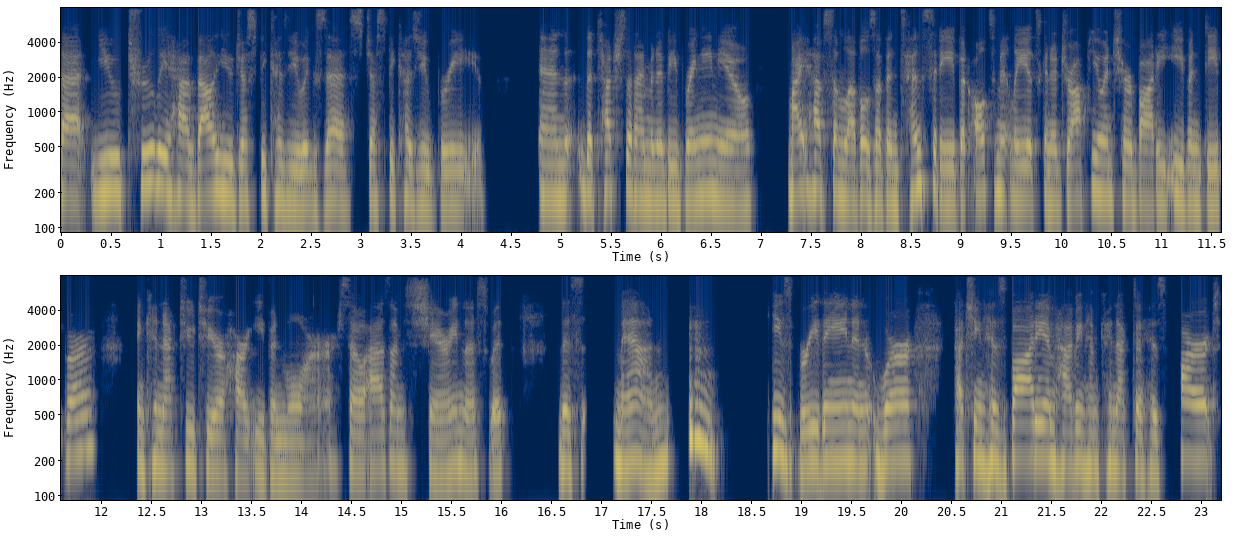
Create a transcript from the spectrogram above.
that you truly have value just because you exist, just because you breathe? And the touch that I'm going to be bringing you might have some levels of intensity, but ultimately it's going to drop you into your body even deeper and connect you to your heart even more. So as I'm sharing this with this man, he's breathing and we're touching his body. I'm having him connect to his heart.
